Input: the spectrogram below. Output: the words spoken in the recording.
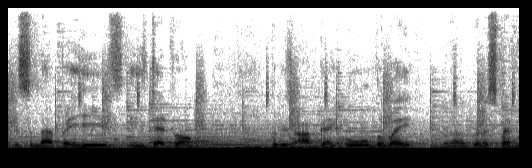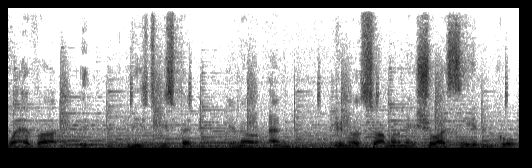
This and that. But he's, he's dead wrong because I'm going all the way. You know, I'm going to spend whatever it needs to be spent, you know, and, you know, so I'm going to make sure I see him in court.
